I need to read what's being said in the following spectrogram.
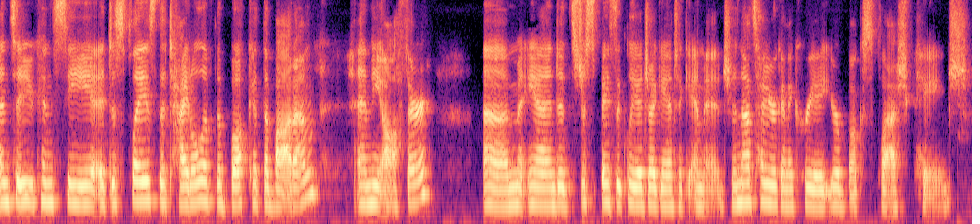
And so you can see it displays the title of the book at the bottom and the author. Um, and it's just basically a gigantic image. And that's how you're going to create your book splash page.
